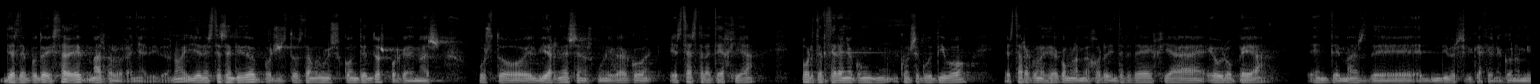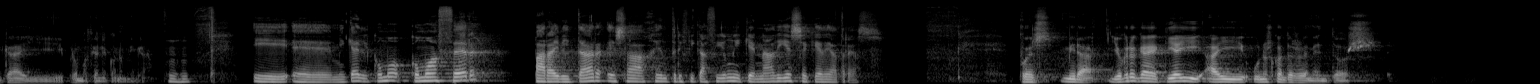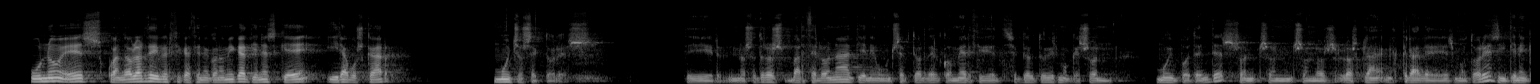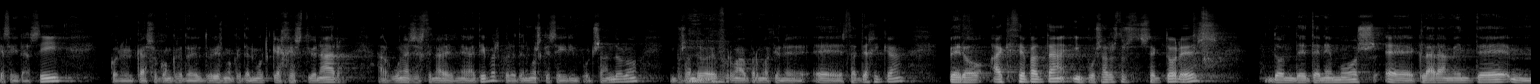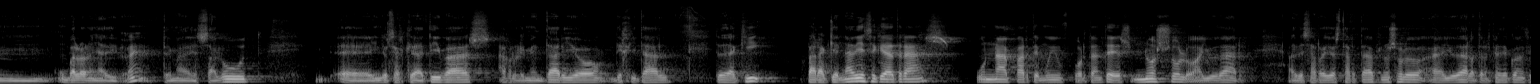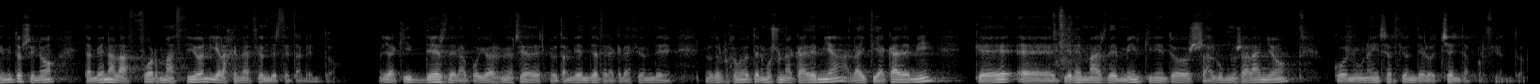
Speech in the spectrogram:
desde el punto de vista de más valor añadido. ¿no? Y en este sentido, pues nosotros estamos muy contentos porque además justo el viernes se nos comunica con esta estrategia por tercer año consecutivo está reconocida como la mejor estrategia europea en temas de diversificación económica y promoción económica. Y, eh, Miquel, ¿cómo, ¿cómo hacer para evitar esa gentrificación y que nadie se quede atrás? Pues mira, yo creo que aquí hay, unos cuantos elementos. Uno es, cuando hablas de diversificación económica, tienes que ir a buscar muchos sectores. Es decir, nosotros, Barcelona tiene un sector del comercio y del sector del turismo que son muy potentes, son, son, son los, los claves motores y tienen que seguir así. Con el caso concreto del turismo, que tenemos que gestionar algunas escenarios negativas, pero tenemos que seguir impulsándolo, impulsándolo de forma de promoción eh, estratégica. Pero hace falta impulsar estos sectores donde tenemos eh, claramente mmm, un valor añadido. ¿eh? Tema de salud, eh, industrias creativas, agroalimentario, digital. Entonces, aquí, para que nadie se quede atrás, una parte muy importante es no solo ayudar al desarrollo de startups, no solo ayudar a la transferencia de conocimientos, sino también a la formación y a la generación de este talento. Y aquí, desde el apoyo a las universidades, pero también desde la creación de... Nosotros, por ejemplo, tenemos una academia, la IT Academy, que eh, tiene más de 1.500 alumnos al año con una inserción del 80%.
